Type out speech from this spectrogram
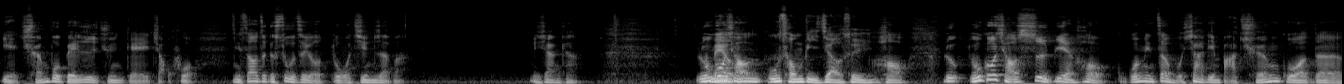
也全部被日军给缴获。你知道这个数字有多惊人吗？你想想看。卢沟桥无从比较，所以好。卢卢沟桥事变后，国民政府下令把全国的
